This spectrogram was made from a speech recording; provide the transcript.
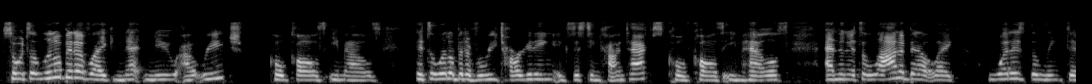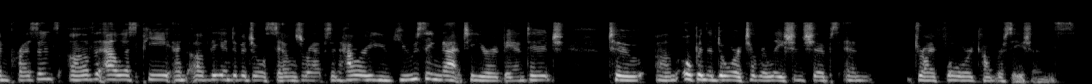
So, it's a little bit of like net new outreach, cold calls, emails. It's a little bit of retargeting existing contacts, cold calls, emails. And then it's a lot about like, what is the LinkedIn presence of the LSP and of the individual sales reps, and how are you using that to your advantage to um, open the door to relationships and drive forward conversations?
